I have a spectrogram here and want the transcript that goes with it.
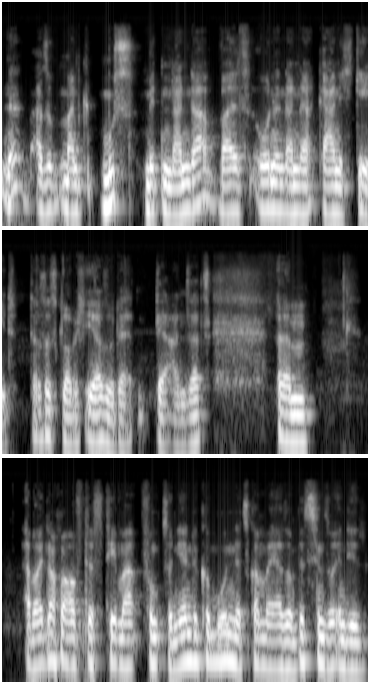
ne, also man muss miteinander, weil es ohneinander gar nicht geht. Das ist, glaube ich, eher so der, der Ansatz. Ähm, aber nochmal auf das Thema funktionierende Kommunen. Jetzt kommen wir ja so ein bisschen so in die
